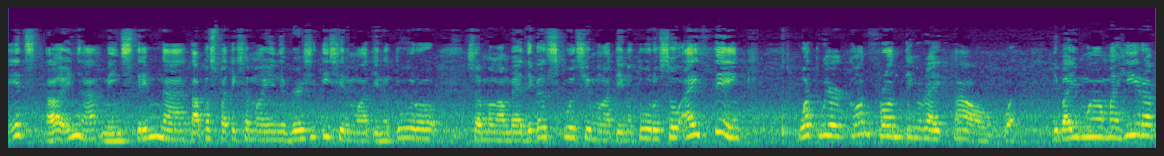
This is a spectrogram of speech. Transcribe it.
it's, uh, yun nga, mainstream na. Tapos pati sa mga universities, yung mga tinuturo. Sa mga medical schools, yung mga tinuturo. So, I think, what we're confronting right now, what, di ba, yung mga mahirap,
